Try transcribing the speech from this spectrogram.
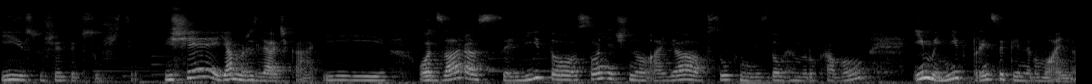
і сушити в сушці. І ще я мерзлячка. І от зараз літо сонячно, а я в сукні з довгим рукавом, і мені, в принципі, нормально.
